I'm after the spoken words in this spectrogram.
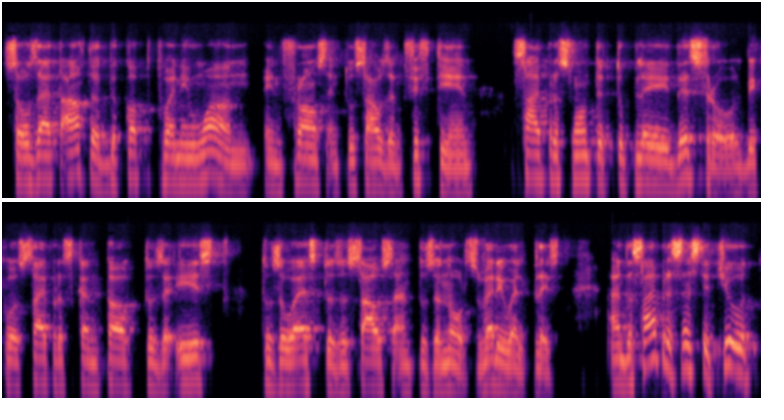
so that after the COP21 in France in 2015, Cyprus wanted to play this role because Cyprus can talk to the east, to the west, to the south, and to the north, very well placed. And the Cyprus Institute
